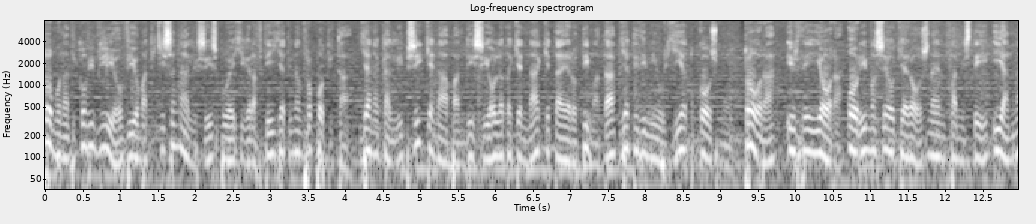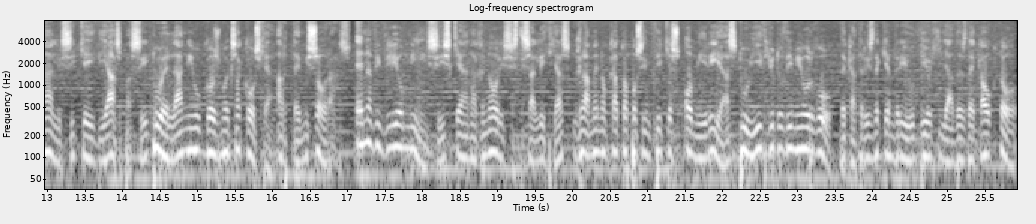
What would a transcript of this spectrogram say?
Το μοναδικό βιβλίο βιωματικής ανάλυσης που έχει γραφτεί για την ανθρωπότητα, για να καλύψει και να απαντήσει όλα τα κενά και τα ερωτήματα για τη δημιουργία του κόσμου. Τώρα ήρθε η ώρα. Ορίμασε ο καιρός να εμφανιστεί η ανάλυση και η διάσπαση του Ελάνιου Κόσμου 600, Αρτέμις Ώρας. Ένα βιβλίο μοίησης και αναγνώρισης της αλήθειας, γραμμένο κάτω από συνθήκες ομοιρίας του ίδιου του δημιουργού, 13 Δεκεμβρίου 2018.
